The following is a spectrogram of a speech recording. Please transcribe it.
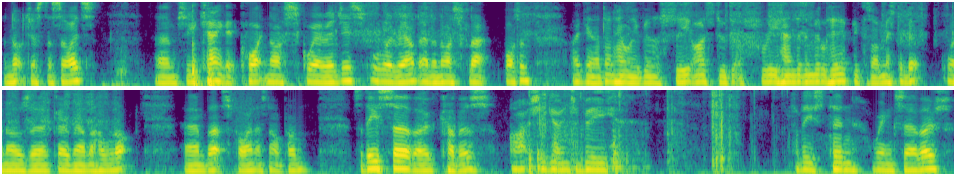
and not just the sides. Um, so you can get quite nice square edges all the way around and a nice flat bottom. Again, I don't know how many to see. I still got a free hand in the middle here because I missed a bit when I was uh, going around the whole lot. Um, but that's fine, that's not a problem. So these servo covers are actually going to be for these thin wing servos.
